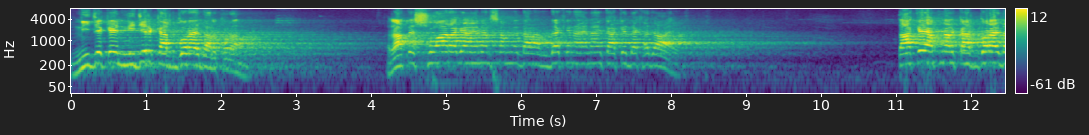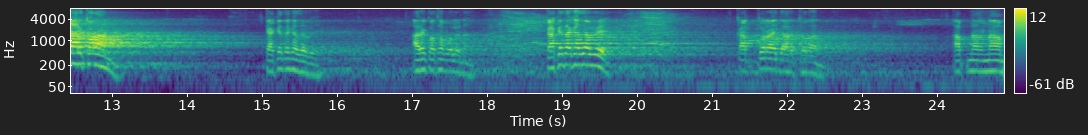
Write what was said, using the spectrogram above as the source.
নিজেকে নিজের কাঠগড়ায় দাঁড় করান। রাতে শোয়ার আগে আয়নার সামনে দাঁড়ান। দেখেন আয়নায় কাকে দেখা যায়। তাকে আপনার কাঠগড়ায় দাঁড় করান। কাকে দেখা যাবে? আরে কথা বলে না। কাকে দেখা যাবে? কাঠগড়ায় দাঁড় করান। আপনার নাম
